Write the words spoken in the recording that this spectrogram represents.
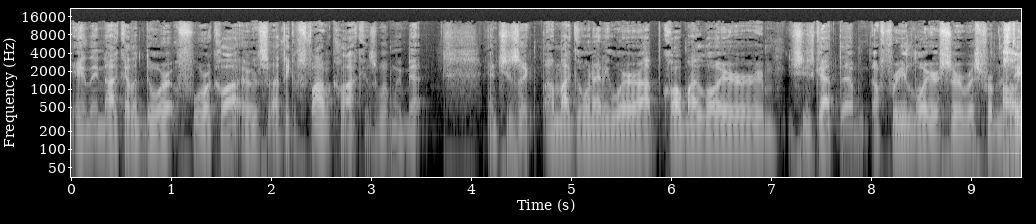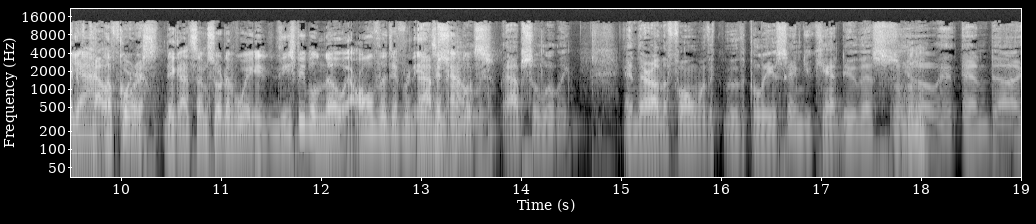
and they knock on the door at four o'clock. It was I think it was five o'clock is when we met, and she's like, "I'm not going anywhere. I've called my lawyer, and she's got the, a free lawyer service from the Oh state yeah, of California. Of course. They got some sort of way. These people know all the different ins and outs. Absolutely, absolutely. And they're on the phone with the, with the police saying you can't do this, Mm-hmm. you know, and uh,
